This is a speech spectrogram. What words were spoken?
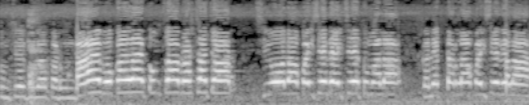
तुमचे बिल काढून काय बोकळलाय तुमचा भ्रष्टाचार? सीओ ला पैसे द्यायचे तुम्हाला कलेक्टरला पैसे द्याला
